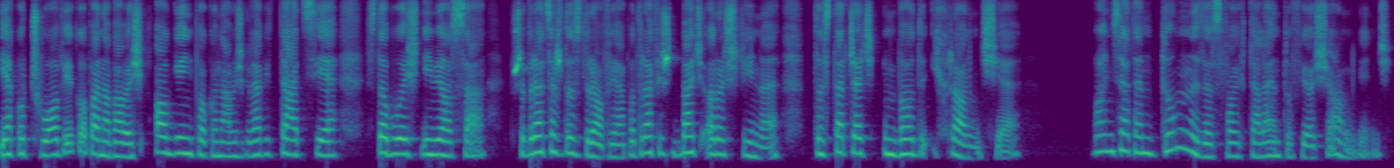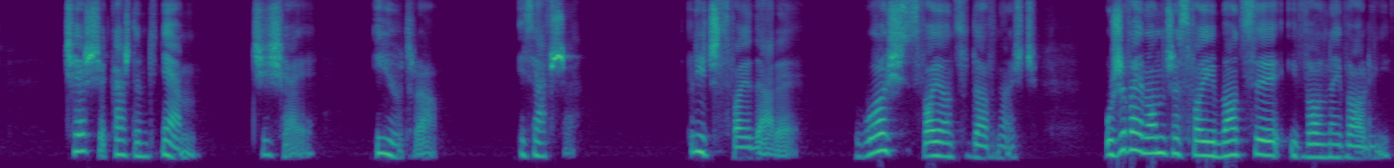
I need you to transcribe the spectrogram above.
Jako człowiek opanowałeś ogień, pokonałeś grawitację, zdobyłeś niebiosa, przywracasz do zdrowia, potrafisz dbać o rośliny, dostarczać im wody i chronić je. Bądź zatem dumny ze swoich talentów i osiągnięć. Ciesz się każdym dniem, dzisiaj i jutro i zawsze. Licz swoje dary, głoś swoją cudowność, używaj mądrze swojej mocy i wolnej woli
